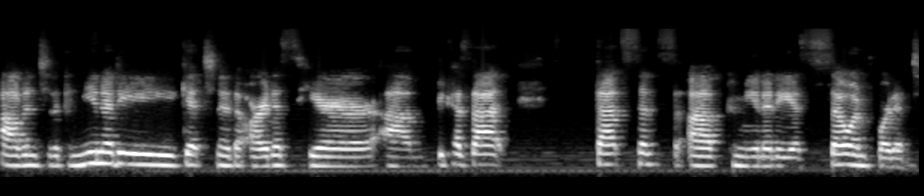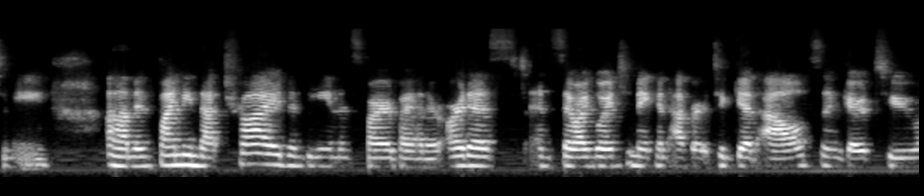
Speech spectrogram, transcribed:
out into the community get to know the artists here um, because that that sense of community is so important to me um, and finding that tribe and being inspired by other artists. And so i'm going to make an effort to get out and go to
